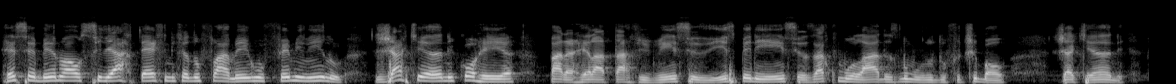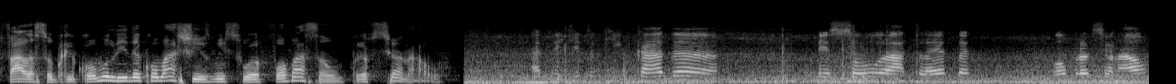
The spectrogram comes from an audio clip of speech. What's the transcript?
recebendo a auxiliar técnica do Flamengo feminino, Jaqueane Correia, para relatar vivências e experiências acumuladas no mundo do futebol. Jaqueane fala sobre como lida com machismo em sua formação profissional. Acredito que cada pessoa, atleta ou profissional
